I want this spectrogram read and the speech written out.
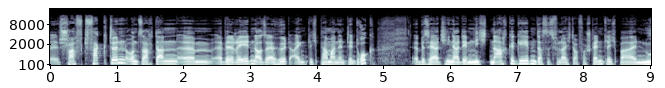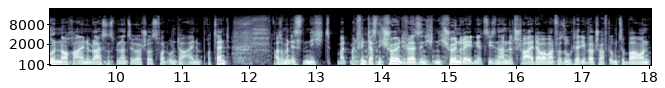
äh, schafft Fakten und sagt dann, ähm, er will reden, also erhöht eigentlich permanent den Druck. Äh, bisher hat China dem nicht nachgegeben. Das ist vielleicht auch verständlich bei nur noch einem Leistungsbilanzüberschuss von unter einem Prozent. Also man ist nicht, man, man findet das nicht schön. Ich will das nicht, nicht schönreden jetzt diesen Handelsstreit, aber man versucht ja die Wirtschaft umzubauen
